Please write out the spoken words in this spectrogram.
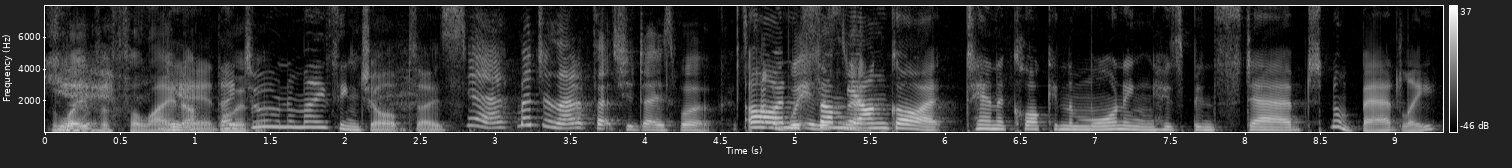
Yeah. Leave her for later. Yeah, they do an amazing job. Those Yeah, imagine that if that's your day's work. It's Oh, kinda and weird, some isn't it? young guy at 10 o'clock in the morning who's been stabbed, not badly,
